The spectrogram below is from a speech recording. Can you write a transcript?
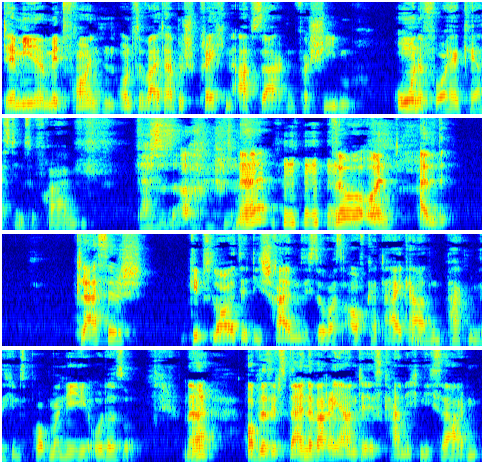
Termine mit Freunden und so weiter besprechen, absagen, verschieben, ohne vorher Kerstin zu fragen. Das ist auch Ne? So, und also klassisch gibt's Leute, die schreiben sich sowas auf Karteikarten, packen sich ins Portemonnaie oder so. Ne? Ob das jetzt deine Variante ist, kann ich nicht sagen.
